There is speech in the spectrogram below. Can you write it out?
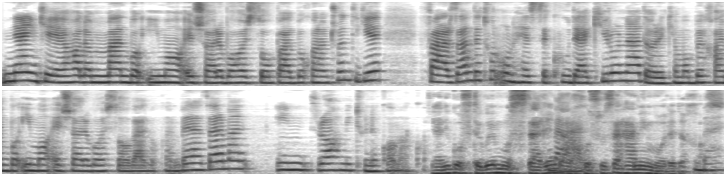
نه اینکه حالا من با ایما اشاره باهاش صحبت بکنم چون دیگه فرزندتون اون حس کودکی رو نداره که ما بخوایم با ایما اشاره باش صحبت بکنیم. به نظر من این راه می‌تونه کمک کنه. یعنی گفتگوی مستقیم در بله. خصوص همین مورد خاص.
